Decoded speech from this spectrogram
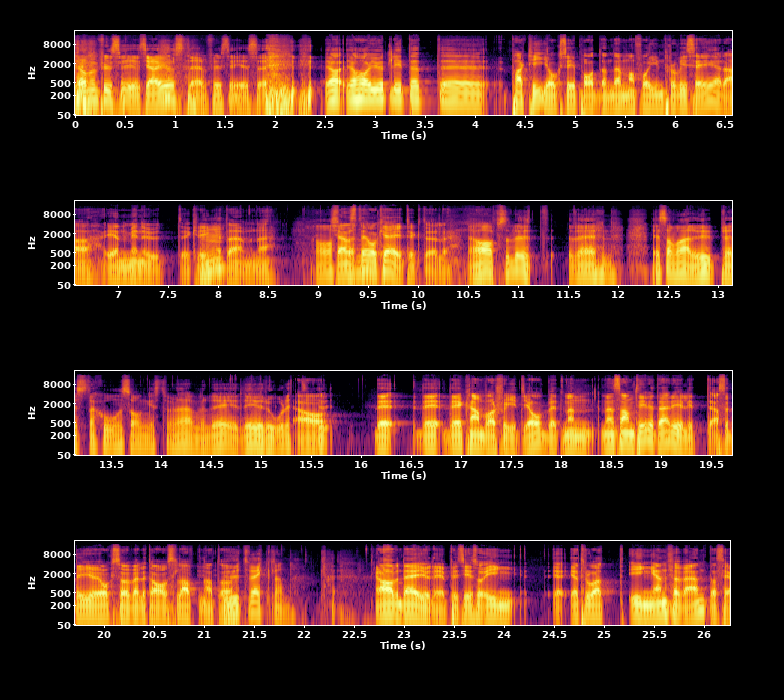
ja men precis, ja just det, precis. Jag, jag har ju ett litet eh, parti också i podden där man får improvisera en minut kring Mm. ett ämne. ja, Känns det okej tyckte du eller? Ja, absolut. Det är, det är samma här, det är prestationsångest för det här, men det är, det är ju roligt. Ja, det, det, det kan vara skitjobbigt, men, men samtidigt är det ju lite, alltså det är ju också väldigt avslappnat. Och, Utvecklande. ja, men det är ju det, precis. Och ing, jag, tror att ingen förväntar sig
